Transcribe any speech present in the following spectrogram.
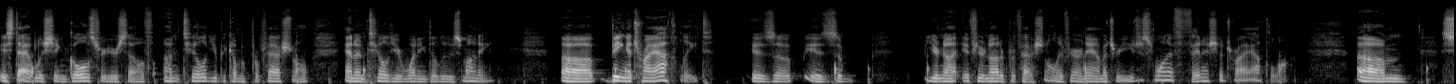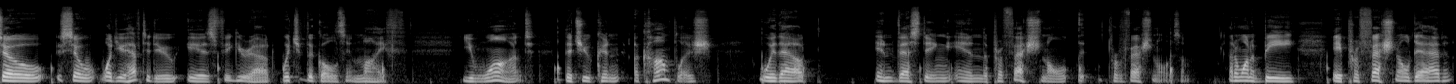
establishing goals for yourself until you become a professional and until you're wanting to lose money. Uh, being a triathlete is a is a you're not if you're not a professional if you're an amateur you just want to finish a triathlon. Um, so so what you have to do is figure out which of the goals in life you want that you can accomplish without investing in the professional professionalism. I don't want to be a professional dad.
